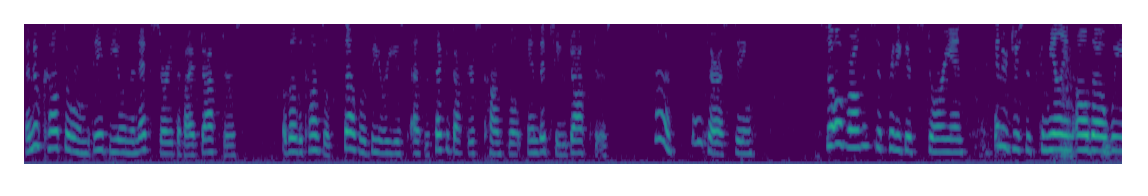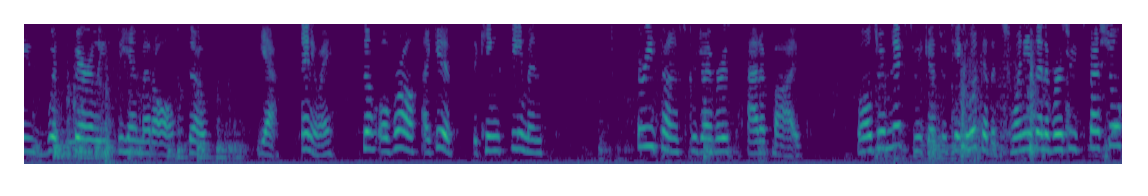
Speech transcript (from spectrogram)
A new console room will debut in the next story, The Five Doctors although the console itself would be reused as the second Doctor's console in the two Doctors. Huh, interesting. So overall, this is a pretty good story and introduces Kamelion, although we would barely see him at all. So, yeah. Anyway, so overall, I give The King's Demons three sonic screwdrivers out of five. Well, join next week as we take a look at the 20th anniversary special,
